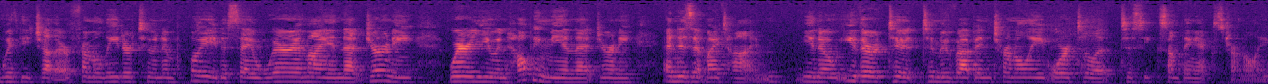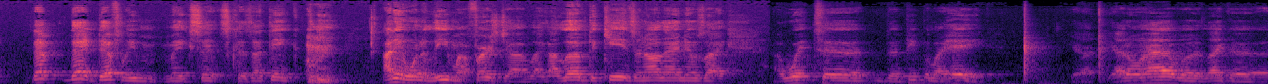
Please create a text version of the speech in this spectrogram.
with each other, from a leader to an employee, to say, where am I in that journey? Where are you in helping me in that journey? and is it my time? You know, either to, to move up internally or to, to seek something externally. That that definitely makes sense because I think I didn't want to leave my first job. Like I loved the kids and all that, and it was like I went to the people like, hey, I don't have a like a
